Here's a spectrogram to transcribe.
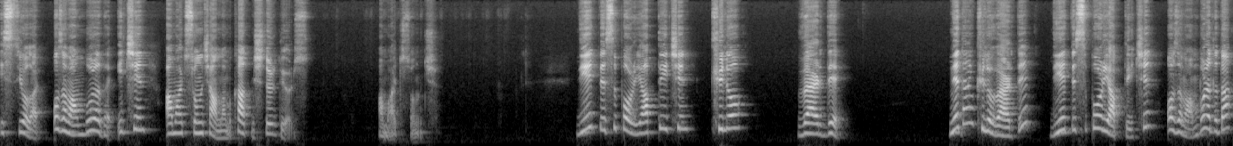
istiyorlar. O zaman burada için amaç sonuç anlamı katmıştır diyoruz. Amaç sonuç. Diyetle spor yaptığı için kilo verdi. Neden kilo verdi? Diyette spor yaptığı için o zaman burada da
